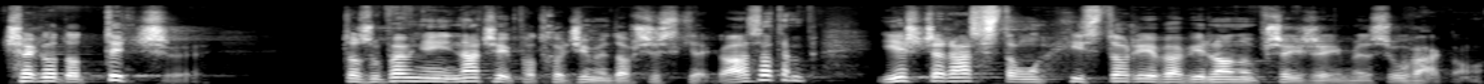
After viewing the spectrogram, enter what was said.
czego dotyczy, to zupełnie inaczej podchodzimy do wszystkiego. A zatem jeszcze raz tą historię Babilonu przejrzyjmy z uwagą.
